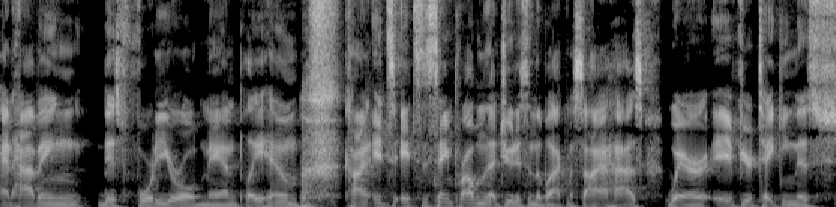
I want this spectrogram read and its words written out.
and having this 40 year old man play him kind it's it's the same problem that Judas and the Black Messiah has where if you're taking this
